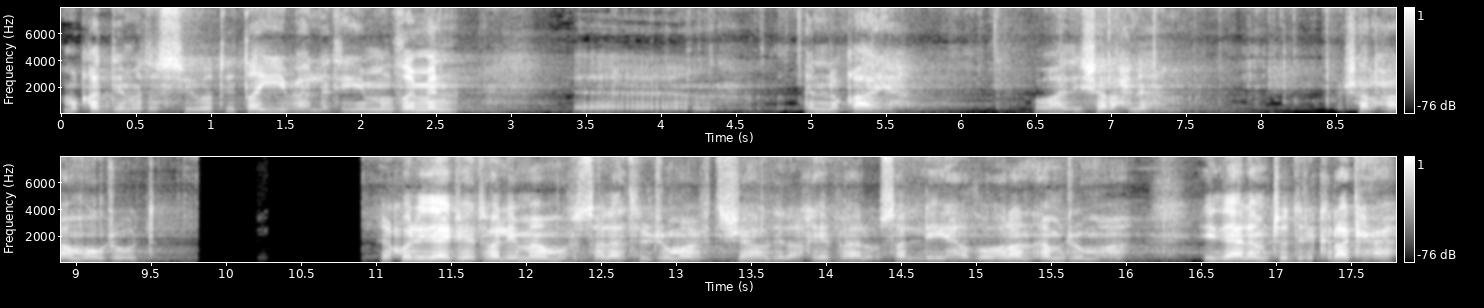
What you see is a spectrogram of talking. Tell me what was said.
مقدمة السيوطي طيبة التي من ضمن آه، النقاية. وهذه شرحناها شرحها موجود. يقول إذا جئت الإمام في صلاة الجمعة في التشهد الأخير فهل أصليها ظهرا أم جمعة؟ إذا لم تدرك ركعة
